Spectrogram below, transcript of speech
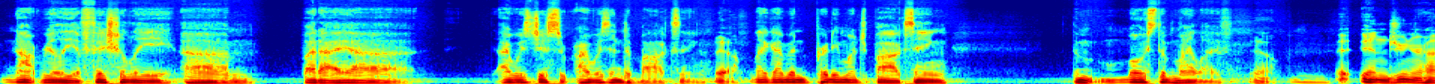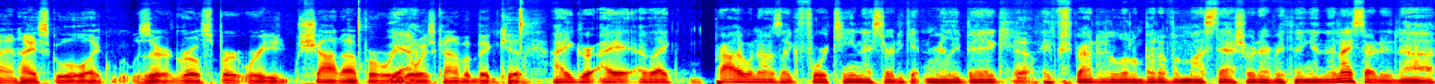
not really officially, um, but I. Uh, I was just I was into boxing. Yeah. Like I've been pretty much boxing the most of my life. Yeah. In junior high and high school, like, was there a growth spurt where you shot up, or were Yeah. you always kind of a big kid? I grew. I, I like probably when I was like 14, I started getting really big. Yeah. I sprouted a little bit of a mustache or everything, and then I started. Uh,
